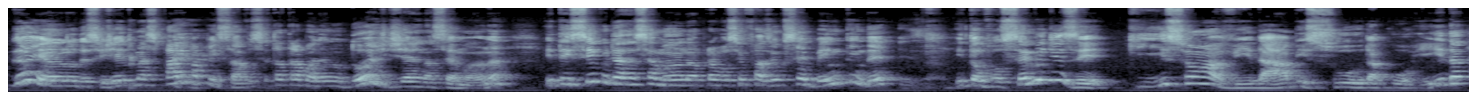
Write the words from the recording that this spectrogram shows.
Ganhando desse jeito, mas pare pra pensar, você tá trabalhando dois dias na semana e tem cinco dias na semana pra você fazer o que você bem entender. Exato. Então, você me dizer que isso é uma vida absurda, corrida,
